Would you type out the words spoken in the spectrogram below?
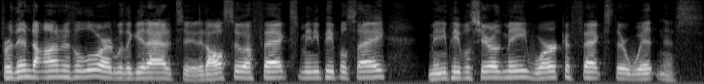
for them to honor the Lord with a good attitude. It also affects, many people say, Many people share with me, work affects their witness.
